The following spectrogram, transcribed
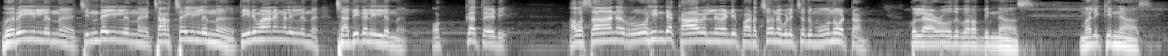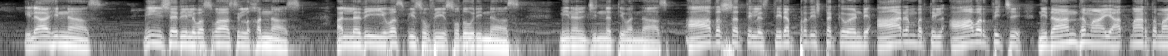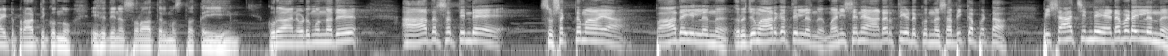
വെറിയിൽ നിന്ന് ചിന്തയിൽ നിന്ന് ചർച്ചയിൽ നിന്ന് തീരുമാനങ്ങളിൽ നിന്ന് ചതികളിൽ നിന്ന് ഒക്കെ തേടി. അവസാന റൂഹിന്റെ കാവലിന് വേണ്ടി പടച്ചോനെ വിളിച്ചത് മൂന്ന് വട്ടാണ്. കൊല്ലാഴോത് ബറബിന്നാസ് മലിക്കിന്നാസ് ഇലാഹിന്നാസ് മീൻ ഷരിൽ വസ്വാസിൽ ഖന്നാസ് അല്ലദീ വസ്ബി സുഫി സുദൂരിന്നാസ് മിനൽ ജിന്നത്തി വന്നാസ്. ആദർശത്തിൽ സ്ഥിരപ്രതിഷ്ഠയ്ക്ക് വേണ്ടി ആരംഭത്തിൽ ആവർത്തിച്ച് നിതാന്തമായി ആത്മാർത്ഥമായിട്ട് പ്രാർത്ഥിക്കുന്നു. ഇഹുദിന സുറാത്തൽ മുസ്തഖീം. ഖുർആൻ ഒടുങ്ങുന്നത് ആ ആദർശത്തിന്റെ സുശക്തമായ പാതയിൽ നിന്ന് ഋജുമാർഗത്തിൽ നിന്ന് മനുഷ്യനെ അടർത്തിയെടുക്കുന്ന ശപിക്കപ്പെട്ട പിശാച്ചിന്റെ ഇടപെടലിൽ നിന്ന്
